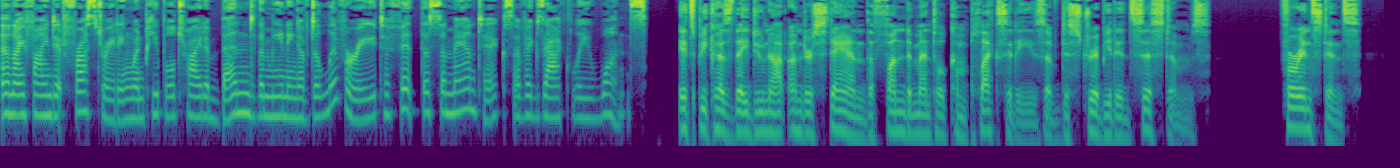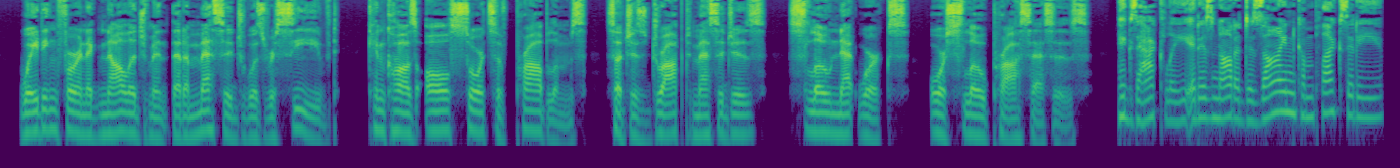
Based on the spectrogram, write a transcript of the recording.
And I find it frustrating when people try to bend the meaning of delivery to fit the semantics of exactly once. It's because they do not understand the fundamental complexities of distributed systems. For instance, waiting for an acknowledgement that a message was received can cause all sorts of problems, such as dropped messages, slow networks, or slow processes. Exactly, it is not a design complexity,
